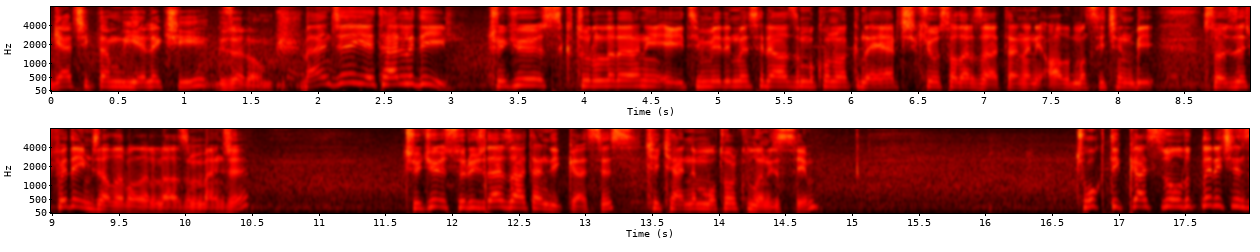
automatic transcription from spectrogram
gerçekten bu yelek şeyi güzel olmuş. Bence yeterli değil. Çünkü skuterlara hani eğitim verilmesi lazım bu konu hakkında. Eğer çıkıyorsalar zaten hani alması için bir sözleşme de imzalamaları lazım bence. Çünkü sürücüler zaten dikkatsiz ki kendim motor kullanıcısıyım. Çok dikkatsiz oldukları için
